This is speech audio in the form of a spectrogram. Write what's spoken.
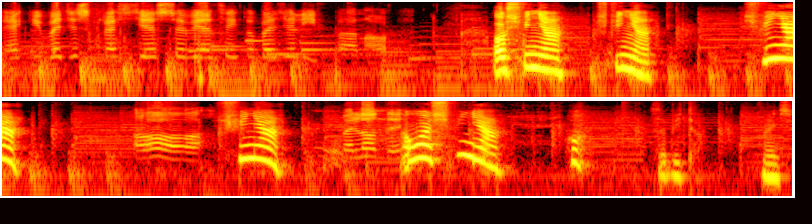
Jak mi będziesz kraść jeszcze więcej, to będzie lipa, no. O, świnia! Świnia! Świnia! O, Świnia! melony. Ała, świnia! O, zabito. Nice.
